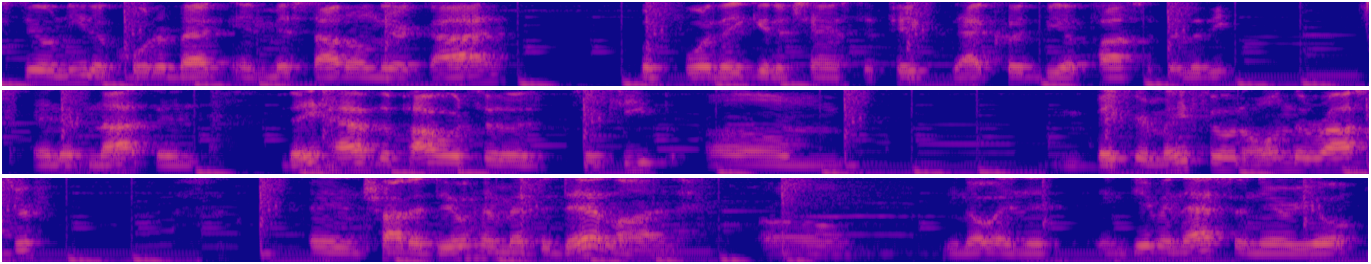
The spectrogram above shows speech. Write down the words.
still need a quarterback and miss out on their guy before they get a chance to pick. That could be a possibility. And if not, then they have the power to to keep um, Baker Mayfield on the roster and try to deal him at the deadline. Um, you know, and and given that scenario,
